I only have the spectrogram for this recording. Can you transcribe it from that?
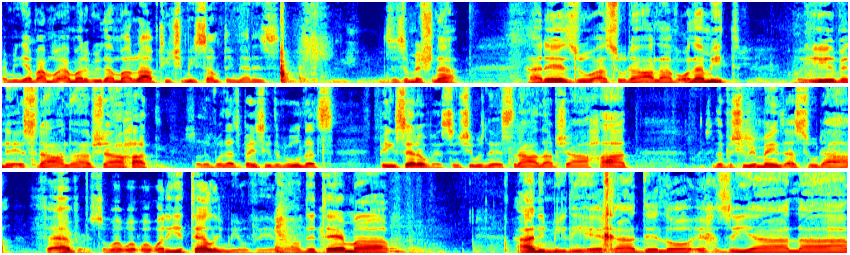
I mean, you have Amar Amar Rav Yehuda Amar Rav teaching me something that is, this is a Mishnah. Harezu asura alav olamit. U'ir v'ne'esra alav sha'ahat. So therefore, that's basically the rule that's being said over. here. Since she was ne'esra alav sha'ahat, so therefore she remains asura forever. So what, what, what are you telling me over here? Now, the tema, אני מליהך דלא החזייה לה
